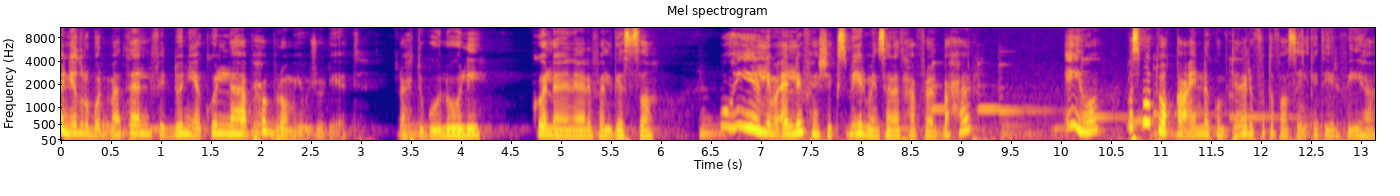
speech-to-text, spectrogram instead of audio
دايما يضربوا المثل في الدنيا كلها بحب روميو وجولييت. راح تقولوا لي كلنا نعرف القصة. مو هي اللي مألفها شكسبير من سنة حفر البحر؟ أيوة بس ما أتوقع إنكم تعرفوا تفاصيل كتير فيها.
